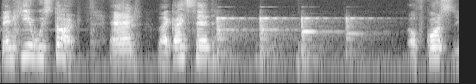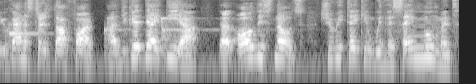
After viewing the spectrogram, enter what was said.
Then here we start. And like I said, of course you can stretch that far. And you get the idea that all these notes should be taken with the same movement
